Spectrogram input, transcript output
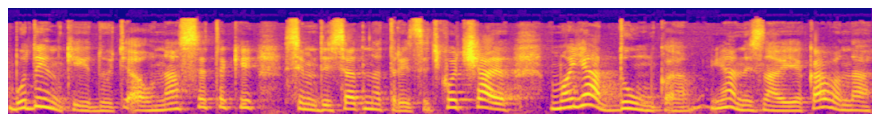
будинки йдуть, а у нас все-таки 70 на 30. Хоча моя думка, я не знаю, яка вона.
